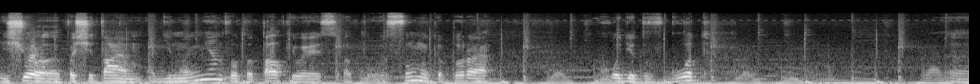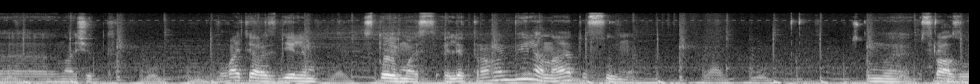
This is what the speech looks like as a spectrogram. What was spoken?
еще посчитаем один момент, вот отталкиваясь от суммы, которая уходит в год. Э, значит, давайте разделим стоимость электромобиля на эту сумму. Чтобы мы сразу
